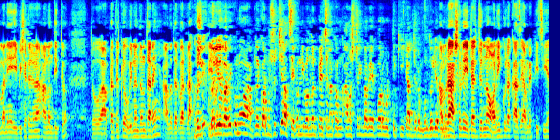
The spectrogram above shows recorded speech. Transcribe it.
মানে এই বিষয়টা জন্য আনন্দিত। তো আপনাদেরকে অভিনন্দন জানাই। আলো দরবার লাখো শুকরিয়া। কোনো আপনার কর্মসূচি আছে? এখন নিবন্ধন পেয়েছেন এখন আনুষ্ঠানিকভাবে পরবর্তী কি কার্যক্রম? আমরা আসলে এটার জন্য অনেকগুলো কাজে আমরা পিছিয়ে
